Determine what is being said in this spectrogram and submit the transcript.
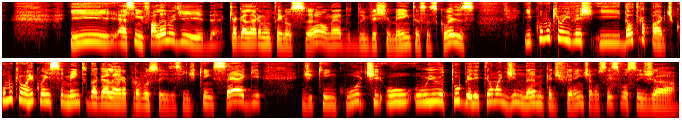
e, assim, falando de, de, que a galera não tem noção, né, do, do investimento, essas coisas. E como que eu investi e da outra parte, como que é o reconhecimento da galera para vocês, assim, de quem segue, de quem curte? O, o YouTube ele tem uma dinâmica diferente. Eu não sei se vocês já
